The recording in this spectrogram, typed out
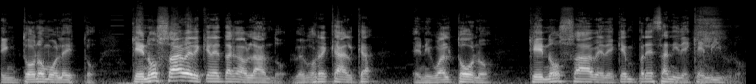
en tono molesto que no sabe de qué le están hablando. Luego recalca en igual tono que no sabe de qué empresa ni de qué libro.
